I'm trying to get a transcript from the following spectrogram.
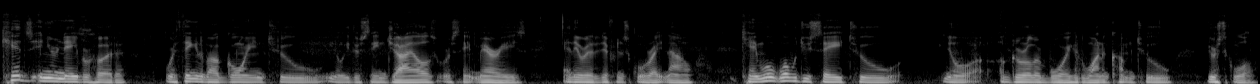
kids in your neighborhood were thinking about going to, you know, either St. Giles or St. Mary's, and they were at a different school right now, Cam, what, what would you say to, you know, a girl or boy who'd want to come to your school?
